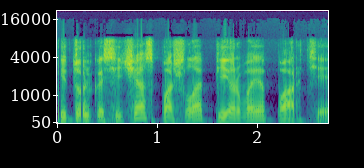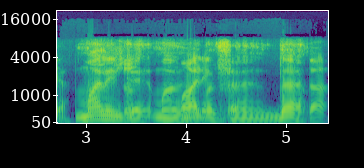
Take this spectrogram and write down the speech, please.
И только сейчас пошла первая партия. Маленькая, Что... маленькая, большая, да. да.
